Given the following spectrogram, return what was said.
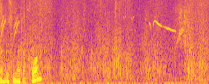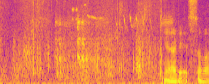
Ein bisschen weiter vor. Ja, der ist aber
